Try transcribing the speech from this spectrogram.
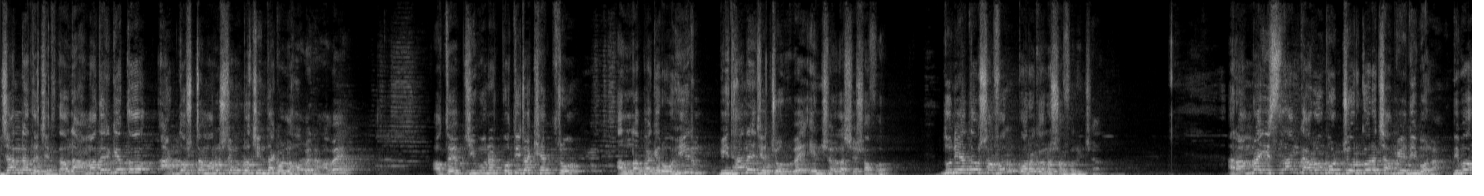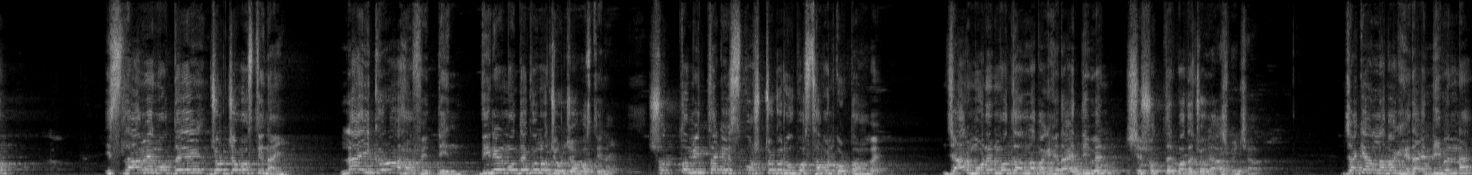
জান্নাতে যেতে। তাহলে আমাদেরকে তো আট, দশটা মানুষের মতো চিন্তা করলে হবে না, হবে? অতএব জীবনের প্রতিটা ক্ষেত্র আল্লাহ পাকের ওহির বিধানে যে চলবে ইনশাল্লাহ সে সফল। দুনিয়াতেও সফল, পরকালও সফল ইনশাল্লাহ আর আমরা ইসলাম কারও উপর জোর করে চাপিয়ে দিব না। দিব? ইসলামের মধ্যে জোর জবস্তি নাই। লা ইকরাহা হাফিদ্দিন দিনের মধ্যে কোনো জোর জবস্তি নাই। সত্য মিথ্যাকে স্পষ্ট করে উপস্থাপন করতে হবে। যার মনের মধ্যে আল্লাহবাক হেদায়ত দিবেন, সে সত্যের পথে চলে আসবে ইনশাআল্লাহ। যাকে আল্লাহবাক হেদায়ত দিবেন না,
